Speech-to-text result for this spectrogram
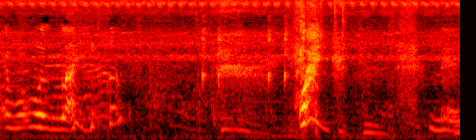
เอ้ามึงไหลโอ้ยหนึ่ง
